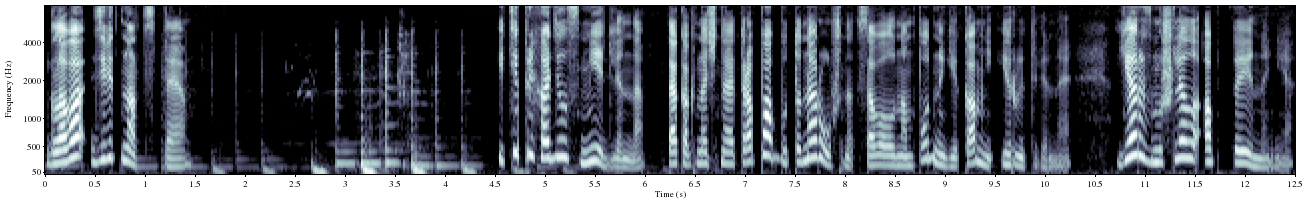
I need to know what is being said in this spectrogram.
Глава 19 Идти приходилось медленно, так как ночная тропа будто нарочно совала нам под ноги камни и рытвины. Я размышляла об Эйноне,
